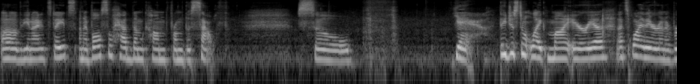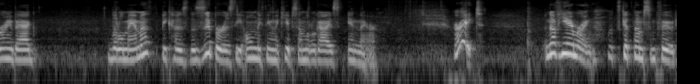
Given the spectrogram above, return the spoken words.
of the United States, and I've also had them come from the south. So, yeah, they just don't like my area. That's why they're in a vermibag little mammoth, because the zipper is the only thing that keeps them little guys in there. All right, enough yammering. Let's get them some food.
